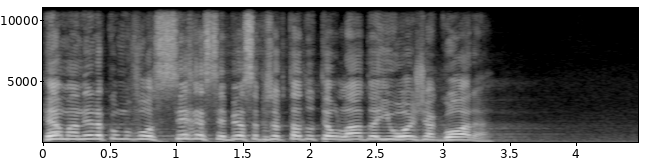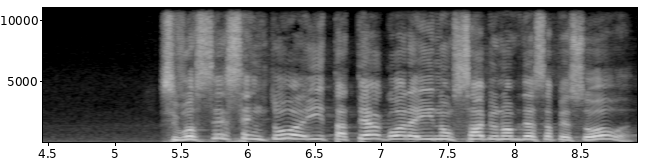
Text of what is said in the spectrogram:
É a maneira como você recebeu essa pessoa que está do teu lado aí hoje, agora. Se você sentou aí, está até agora aí e não sabe o nome dessa pessoa,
